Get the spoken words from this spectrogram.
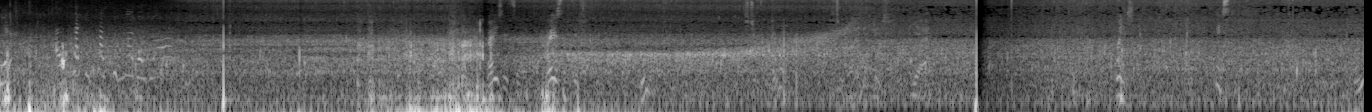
Yeah, I catch it, catch another dog. Where is it, sir? Where is the fish? Hmm? Did you find it? Did you find the fish? Yeah. Where is it? Where is it? Hmm?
